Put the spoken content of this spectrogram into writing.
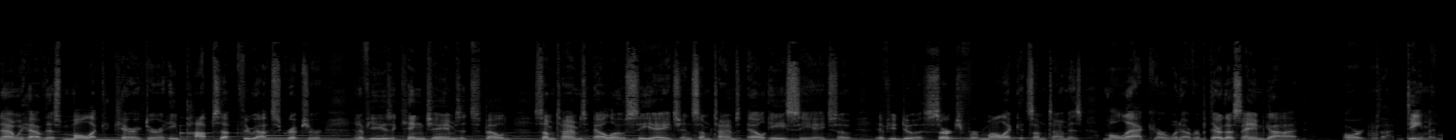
now we have this Moloch character, and he pops up throughout Scripture. And if you use a King James, it's spelled sometimes L O C H and sometimes L E C H. So if you do a search for Moloch, it sometimes is Molech or whatever, but they're the same God or demon.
